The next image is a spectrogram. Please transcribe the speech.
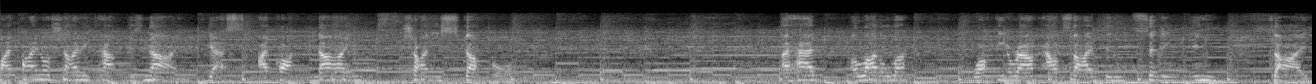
my final shiny count is nine. Yes, I caught nine shiny Stufful. I had a lot of luck walking around outside than sitting inside.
